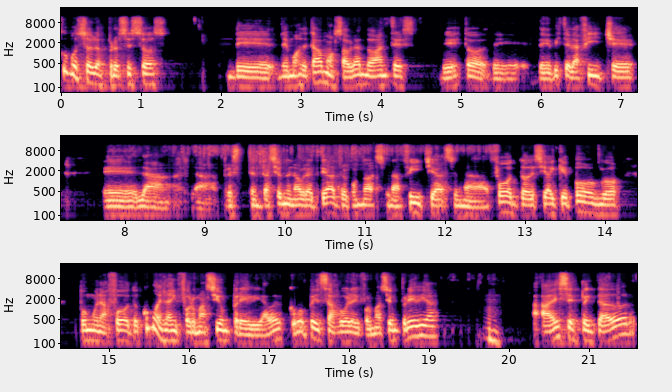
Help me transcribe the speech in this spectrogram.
¿Cómo son los procesos de, estábamos hablando antes de esto, de, viste, el afiche, eh, la, presentación de una obra de teatro, cuando hace una afiche, hace una foto, decía, ¿qué pongo? Pongo una foto. ¿Cómo es la información previa? ¿Cómo pensás vos la información previa? a ese espectador,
